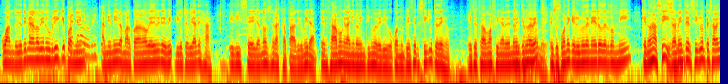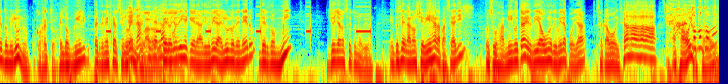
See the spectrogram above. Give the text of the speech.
Cuando yo tenía la novia en Ubrique, pues a mí, a mí me iba mal con la novia de Ubrique, digo, te voy a dejar. Y dice, ella no serás capaz. Digo, mira, estábamos en el año 99, digo, cuando empiece el siglo te dejo. Esto estábamos a finales del 99, contando? se supone que el 1 de enero del 2000, que no es así, Sí. realmente el siglo empezaba en el 2001. correcto. El 2000 pertenece al siglo XX. Claro. Pero yo dije que era, digo, mira, el 1 de enero del 2000 yo ya no soy tu novio. Entonces la noche vieja la pasé allí con sus amigos y tal, y el día uno digo, mira, pues ya se acabó. Y dice, "Ja, ja, ja, ja". hasta hoy. ¿Cómo, Hasta cómo? hoy.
